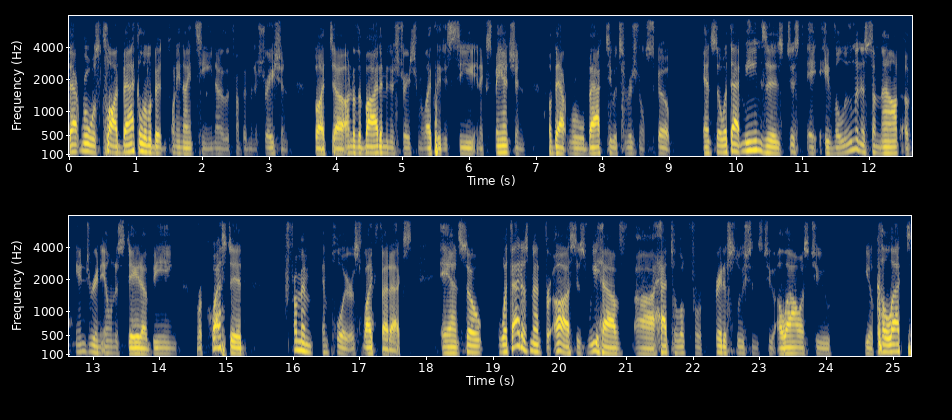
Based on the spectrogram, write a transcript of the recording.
That rule was clawed back a little bit in 2019 under the Trump administration, but uh, under the Biden administration, we're likely to see an expansion of that rule back to its original scope. And so, what that means is just a, a voluminous amount of injury and illness data being requested from em- employers like FedEx. And so, what that has meant for us is we have uh, had to look for creative solutions to allow us to, you know, collect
